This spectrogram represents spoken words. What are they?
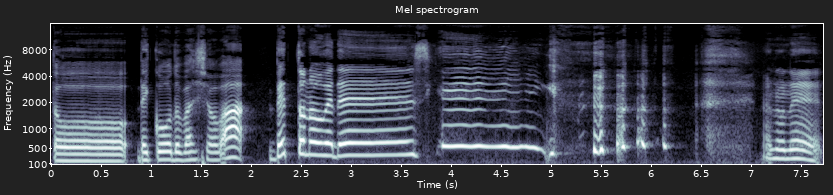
と、レコード場所は、ベッドの上です。イェーイ。あのね、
